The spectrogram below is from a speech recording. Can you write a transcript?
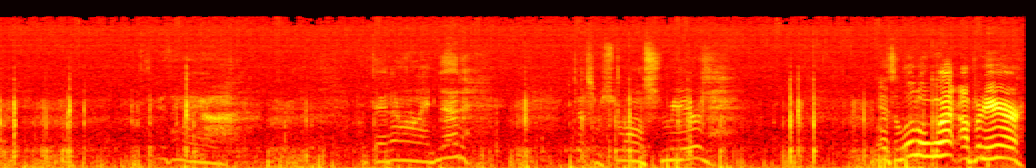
It's a good thing I uh, put that in when I did. Just some small smears. It's a little wet up in here.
